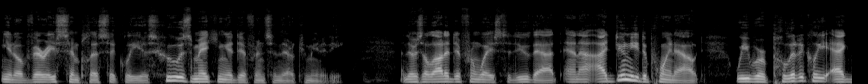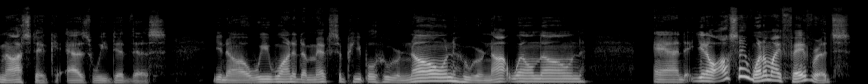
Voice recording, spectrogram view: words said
you know, very simplistically, is who is making a difference in their community. And there's a lot of different ways to do that. And I, I do need to point out we were politically agnostic as we did this. You know, we wanted a mix of people who were known, who were not well known. And, you know, I'll say one of my favorites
